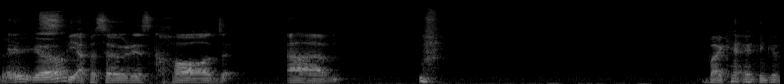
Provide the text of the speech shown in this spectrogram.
There you It's- go. The episode is called. Um, why can't I think of.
